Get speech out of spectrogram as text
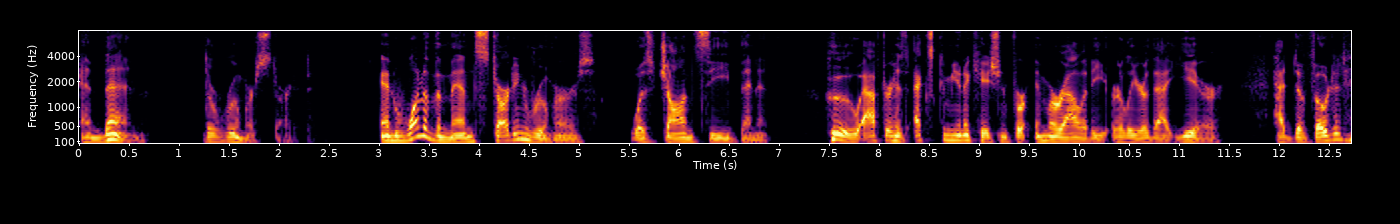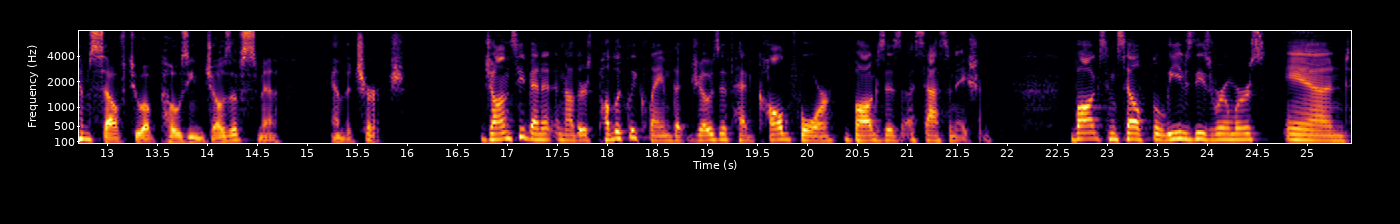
And then the rumors started. And one of the men starting rumors was John C. Bennett, who, after his excommunication for immorality earlier that year, had devoted himself to opposing Joseph Smith and the church. John C. Bennett and others publicly claimed that Joseph had called for Boggs's assassination. Boggs himself believes these rumors and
